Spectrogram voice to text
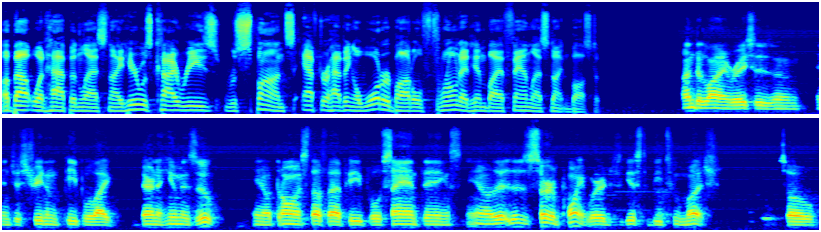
about what happened last night. Here was Kyrie's response after having a water bottle thrown at him by a fan last night in Boston. underlying racism and just treating people like they're in a human zoo. You know, throwing stuff at people, saying things. You know, there, there's a certain point where it just gets to be too much. So,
